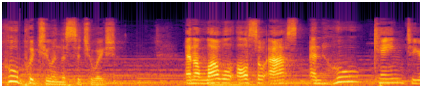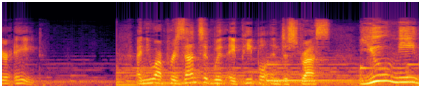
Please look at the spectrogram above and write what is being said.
Who put you in this situation? And Allah will also ask, and who came to your aid? And you are presented with a people in distress. You need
